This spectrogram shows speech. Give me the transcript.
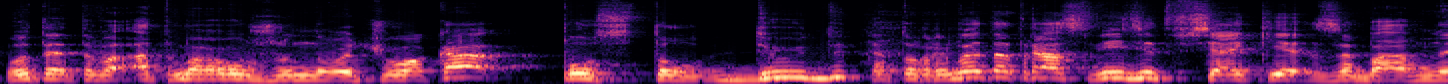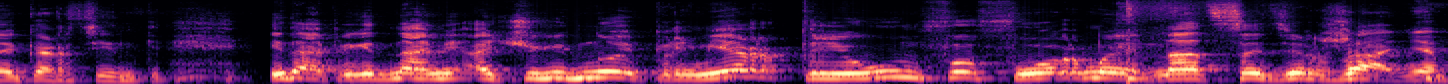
вот этого отмороженного чувака, Postal Dude, который в этот раз видит всякие забавные картинки. И да, перед нами очередной пример триумфа формы над содержанием.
